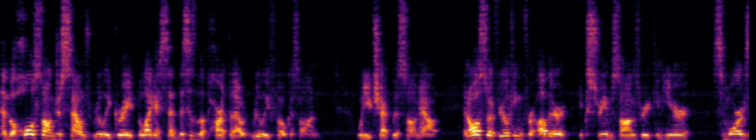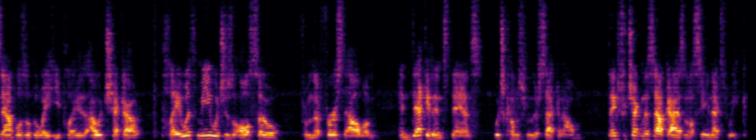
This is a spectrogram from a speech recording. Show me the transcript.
and the whole song just sounds really great. But like I said, this is the part that I would really focus on when you check this song out. And also, if you're looking for other extreme songs where you can hear some more examples of the way he plays, I would check out Play With Me, which is also from their first album, and Decadence Dance, which comes from their second album. Thanks for checking this out, guys, and I'll see you next week.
